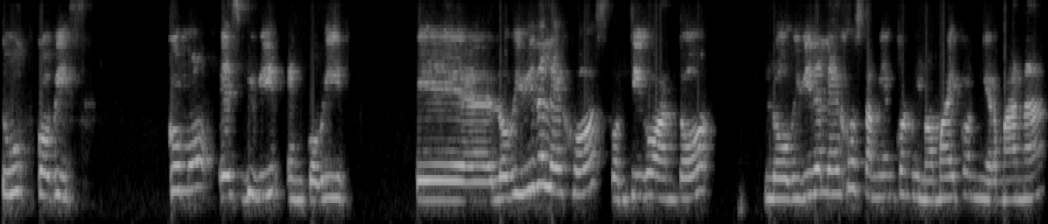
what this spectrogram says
tu COVID. ¿Cómo es vivir en COVID? Eh, lo viví de lejos contigo, Anto, lo viví de lejos también con mi mamá y con mi hermana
